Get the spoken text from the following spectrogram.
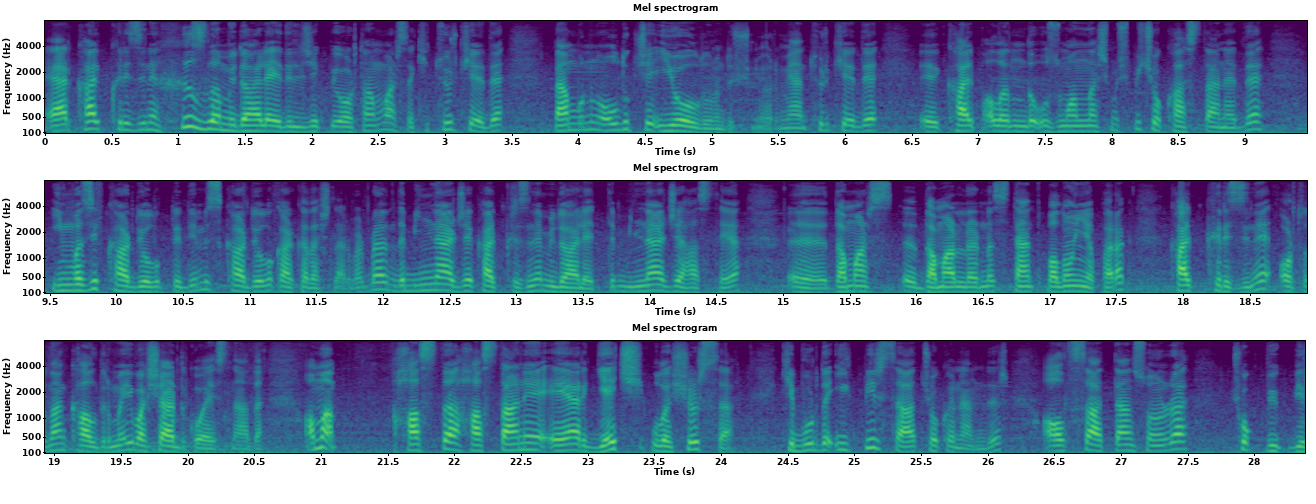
Eğer kalp krizine hızla müdahale edilecek bir ortam varsa ki Türkiye'de ben bunun oldukça iyi olduğunu düşünüyorum. Yani Türkiye'de e, kalp alanında uzmanlaşmış birçok hastanede invazif kardiyolog dediğimiz kardiyolog arkadaşlar var. Ben de binlerce kalp krizine müdahale ettim. Binlerce hastaya e, damar e, damarlarına stent balon yaparak kalp krizini ortadan kaldırmayı başardık o esnada. Ama hasta hastaneye eğer geç ulaşırsa ki burada ilk bir saat çok önemlidir. 6 saatten sonra çok büyük bir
